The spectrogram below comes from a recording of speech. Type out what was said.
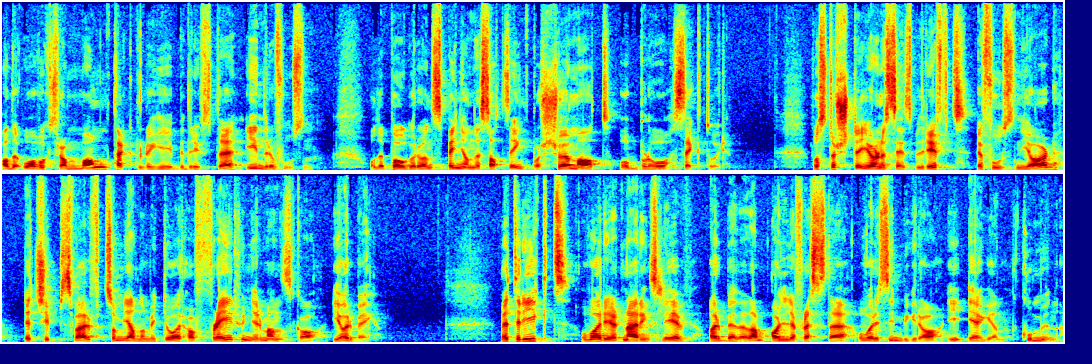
har det òg vokst fram mange teknologibedrifter i Indre Fosen. Og det pågår også en spennende satsing på sjømat og blå sektor. Vår største hjørnesteinsbedrift er Fosen Yard, et skipsverft som gjennom et år har flere hundre mennesker i arbeid. Med et rikt og variert næringsliv arbeider de aller fleste av våre innbyggere i egen kommune.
